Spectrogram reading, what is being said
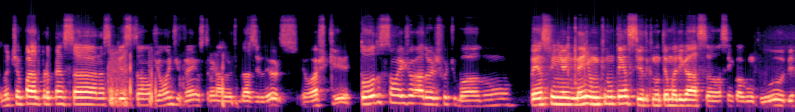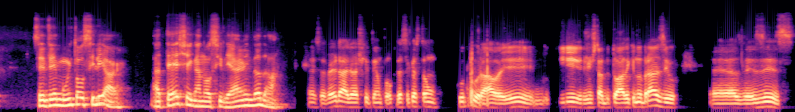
Eu não tinha parado para pensar nessa questão de onde vêm os treinadores brasileiros. Eu acho que todos são ex-jogadores de futebol. Não penso em nenhum que não tenha sido, que não tenha uma ligação assim com algum clube. Você vê muito auxiliar. Até chegar no auxiliar ainda dá. Isso é verdade. Eu acho que tem um pouco dessa questão cultural aí, do que a gente está habituado aqui no Brasil. É, às vezes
